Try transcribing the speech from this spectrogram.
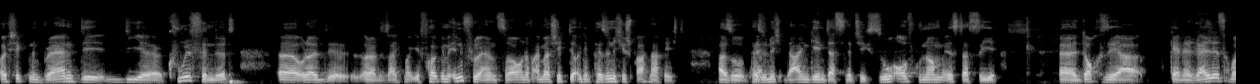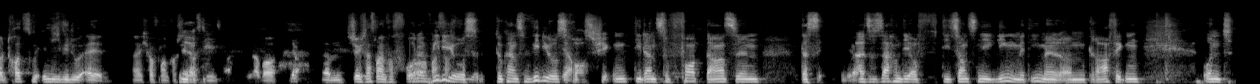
euch schickt eine Brand, die, die ihr cool findet, äh, oder, oder sag ich mal, ihr folgt einem Influencer und auf einmal schickt ihr euch eine persönliche Sprachnachricht. Also persönlich ja. dahingehend, dass sie natürlich so aufgenommen ist, dass sie äh, doch sehr generell ist, aber trotzdem individuell. Ich hoffe, man versteht, ja. was die sagen. Aber ja. ähm, stell ich das mal einfach vor. Oder Videos. Du kannst Videos ja. rausschicken, die dann sofort da sind. Das, ja. Also Sachen, die auf die sonst nie gingen mit E-Mail, ähm, Grafiken. Und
